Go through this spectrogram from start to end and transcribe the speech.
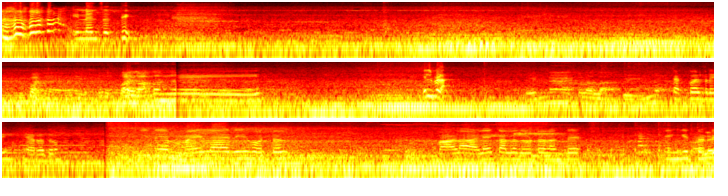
ಇನ್ನೊಂದ್ಸತಿ. ಇಲ್ಬೇಡ. ತಕ್ಕೊಳ್ರಿ ಯಾರಾದರೂ. ಇದೇ ಮೈಲಾರಿ ಹೋಟೆಲ್. ಭಾಳ ಹಳೆ ಕಾಲದ ಹೋಟೆಲ್ ಅಂತೆ. ಹೆಂಗಿತ್ತು ಹಳೆ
